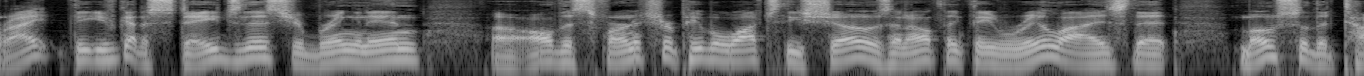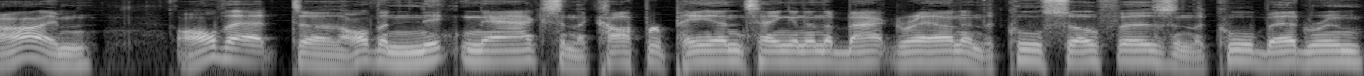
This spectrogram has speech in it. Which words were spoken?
right? You've got to stage this. You're bringing in uh, all this furniture. People watch these shows, and I don't think they realize that most of the time, all that, uh, all the knickknacks and the copper pans hanging in the background and the cool sofas and the cool bedroom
